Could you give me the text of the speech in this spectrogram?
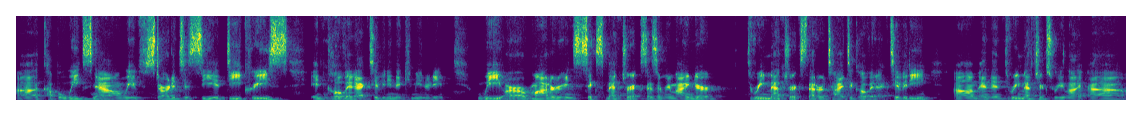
uh, couple weeks now, we've started to see a decrease in COVID activity in the community. We are monitoring six metrics as a reminder three metrics that are tied to COVID activity, um, and then three metrics rela- uh,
